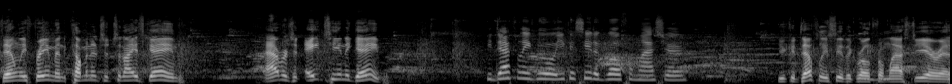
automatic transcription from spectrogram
Stanley Freeman coming into tonight's game, averaging 18 a game. He definitely grew. You can see the growth from last year. You could definitely see the growth from last year as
